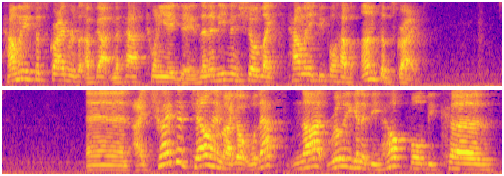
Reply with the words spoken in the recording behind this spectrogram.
how many subscribers I've got in the past 28 days. And it even showed like how many people have unsubscribed. And I tried to tell him, I go, well, that's not really going to be helpful because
